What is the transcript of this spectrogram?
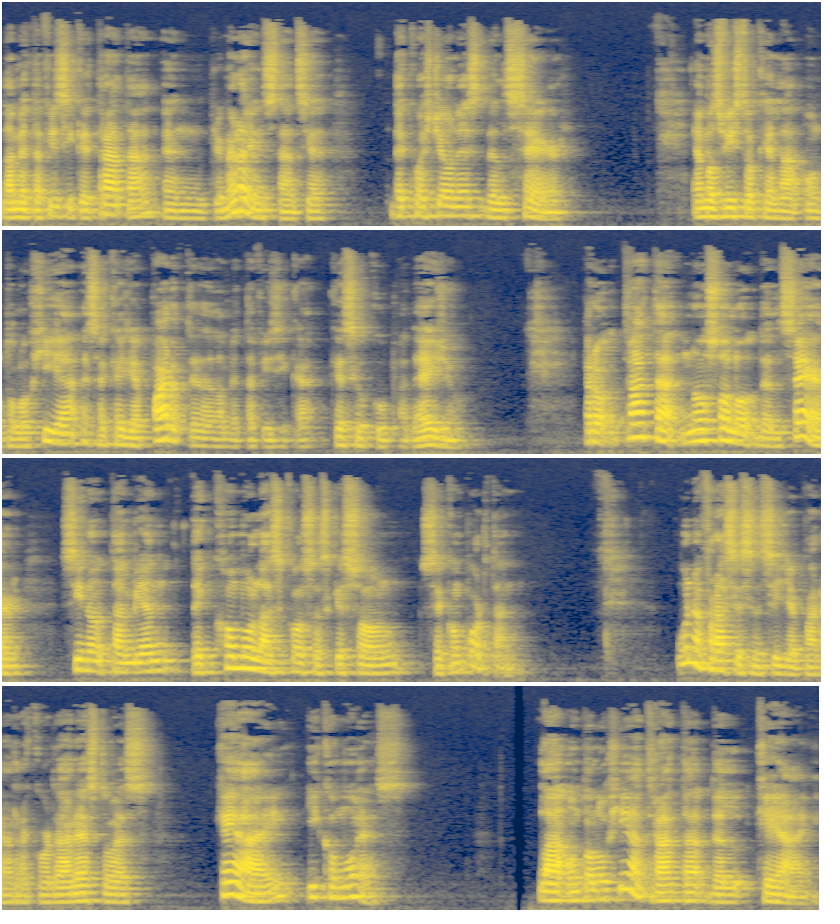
la metafísica trata, en primera instancia, de cuestiones del ser. Hemos visto que la ontología es aquella parte de la metafísica que se ocupa de ello. Pero trata no solo del ser, sino también de cómo las cosas que son se comportan. Una frase sencilla para recordar esto es ¿qué hay y cómo es? La ontología trata del qué hay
